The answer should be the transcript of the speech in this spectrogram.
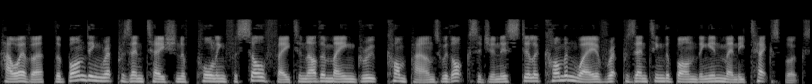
However, the bonding representation of Pauling for sulfate and other main group compounds with oxygen is still a common way of representing the bonding in many textbooks.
